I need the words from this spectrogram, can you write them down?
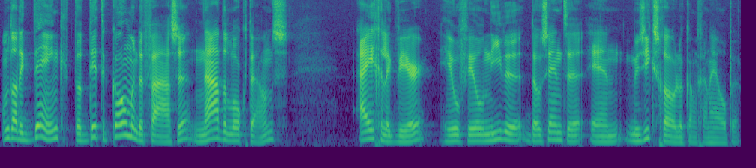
Omdat ik denk dat dit de komende fase, na de lockdowns, eigenlijk weer heel veel nieuwe docenten en muziekscholen kan gaan helpen.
